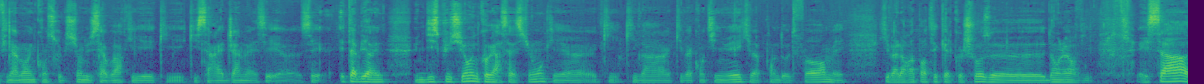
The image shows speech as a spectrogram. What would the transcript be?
finalement une construction du savoir qui, qui, s'arrête jamais. C'est euh, établir une, une, discussion, une conversation qui, euh, qui, qui, va, qui va continuer, qui va prendre d'autres formes et qui va leur apporter quelque chose dans leur vie. Et ça,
